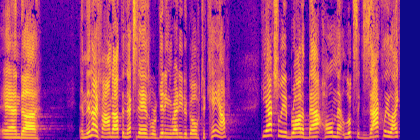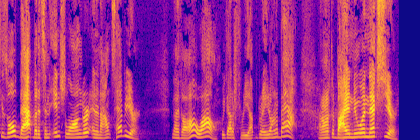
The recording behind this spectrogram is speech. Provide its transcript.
And, uh, and then I found out the next day as we're getting ready to go to camp, he actually had brought a bat home that looks exactly like his old bat, but it's an inch longer and an ounce heavier. And I thought, oh, wow, we got a free upgrade on a bat. I don't have to buy a new one next year.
